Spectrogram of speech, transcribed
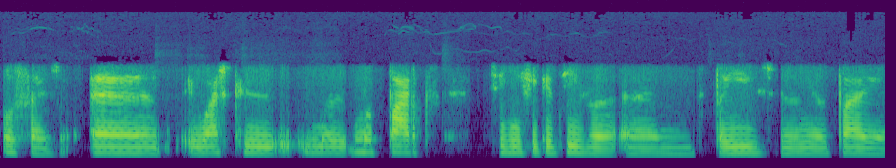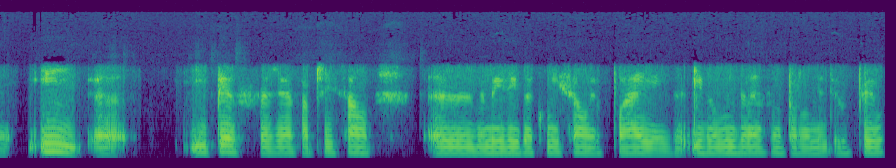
Ou seja, uh, eu acho que uma, parte significativa um, de países da União Europeia e, uh, e penso que seja essa a posição da maioria da Comissão Europeia e, da liderança do Parlamento Europeu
